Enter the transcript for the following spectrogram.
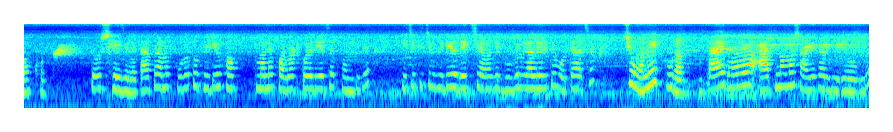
তখন। তো সেই জন্য। তারপর আমার পুরো তো ভিডিও সব মানে ফরওয়ার্ড করে দিয়েছে ফোন থেকে। কিছু কিছু ভিডিও দেখছি আমাদের গুগল গ্যালারিতে ওতে আছে। সে অনেক পুরানো। প্রায় ধরো আট, ন মাস আগেকার ভিডিও ওগুলো।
